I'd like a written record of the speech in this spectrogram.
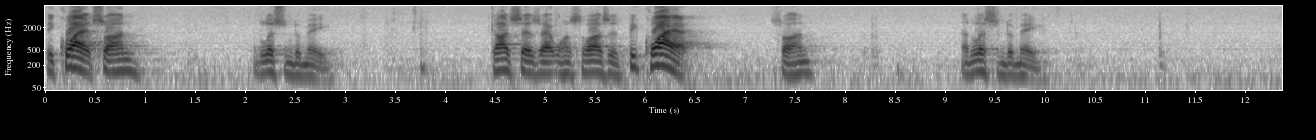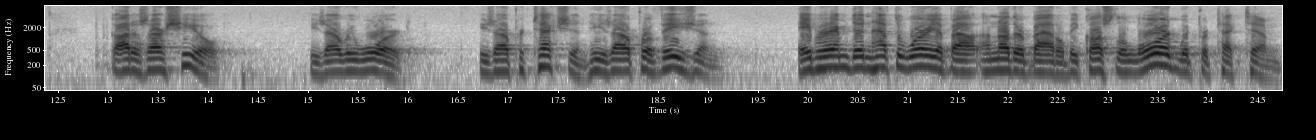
Be quiet, son, and listen to me. God says that once in a while. He says, Be quiet, son, and listen to me. God is our shield. He's our reward. He's our protection. He's our provision. Abraham didn't have to worry about another battle because the Lord would protect him.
